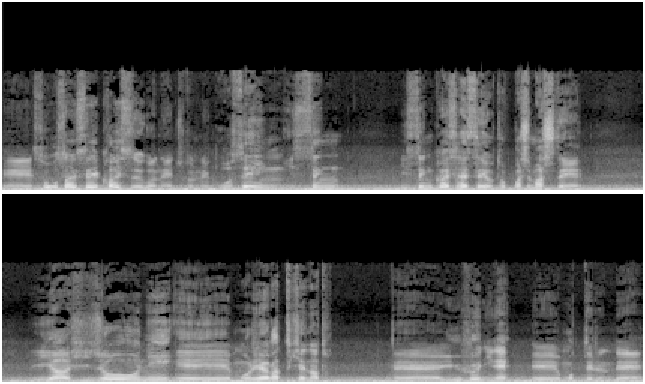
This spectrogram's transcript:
えー、総再生回数がね、ちょっとね、5000、1000、1000回再生を突破しまして、いや、非常に、えー、盛り上がってきてるなと。えー、いう風にね、えー、思ってるんで、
